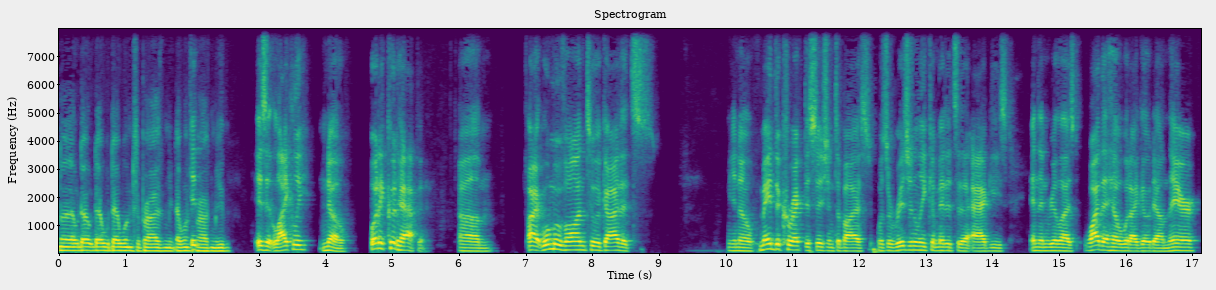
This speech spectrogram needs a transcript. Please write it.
no, that, that, that wouldn't surprise me. That wouldn't It- surprise me either. Is it likely? No, but it could happen. Um, all right, we'll move on to a guy that's you know, made the correct decision, Tobias, was originally committed to the Aggies and then realized, why the hell would I go down there?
